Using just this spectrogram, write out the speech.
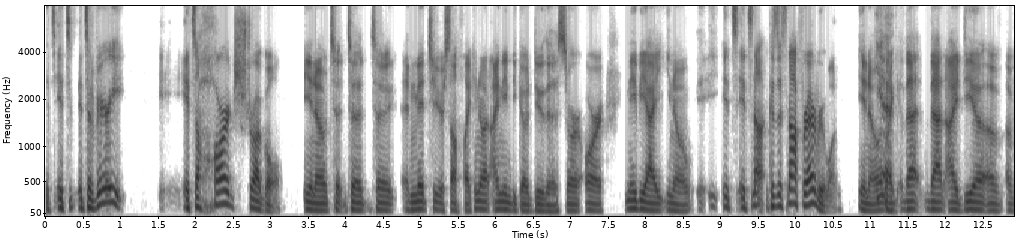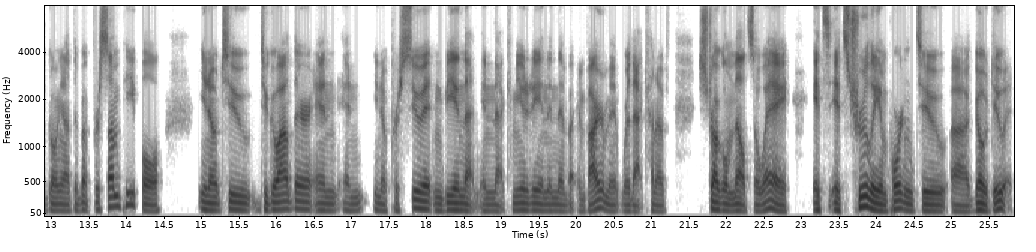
It's it's it's a very it's a hard struggle you know to to to admit to yourself like you know what i need to go do this or or maybe i you know it's it's not because it's not for everyone you know yeah. like that that idea of of going out there but for some people you know to to go out there and and you know pursue it and be in that in that community and in the environment where that kind of struggle melts away it's it's truly important to uh, go do it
